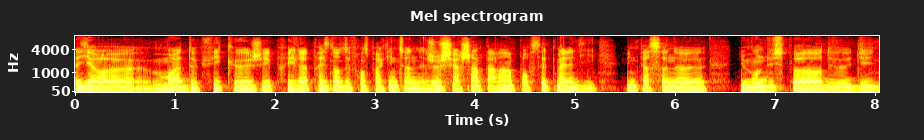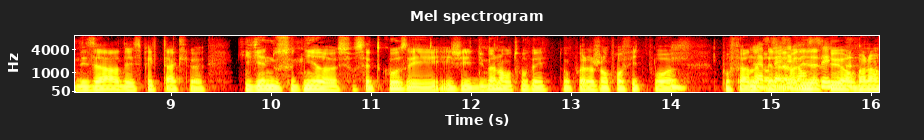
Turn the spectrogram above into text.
D'ailleurs, euh, moi, depuis que j'ai pris la présidence de France Parkinson, je cherche un parrain pour cette maladie, une personne euh, du monde du sport, des arts, des spectacles qui viennent nous soutenir sur cette cause et, j'ai du mal à en trouver. Donc voilà, j'en profite pour, pour faire un appel à la candidature. Voilà.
